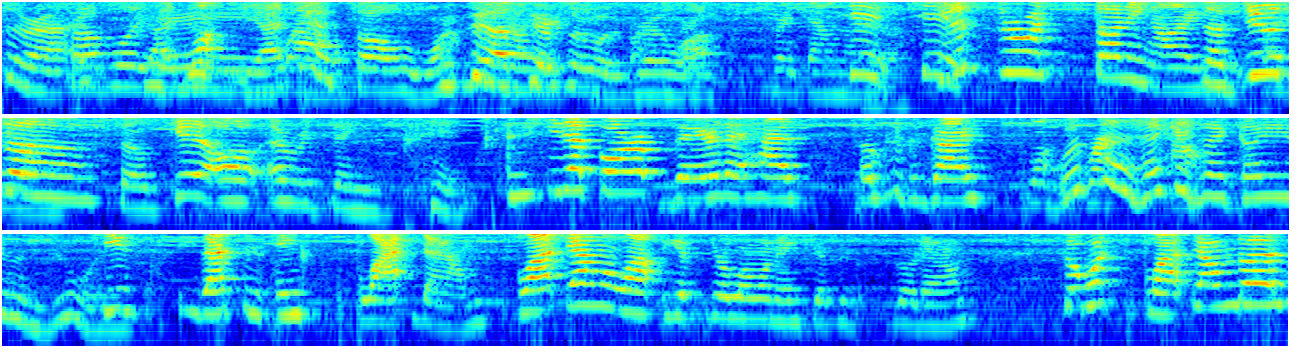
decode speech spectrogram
That's right. Probably. I What? think, yeah, I think I saw one You up know here your with shoot button dreadlocks. right- right down there. Shoot, You shoot. just threw a stunning eye. So do the. So get all everything pink. And you see that bar up there that has looks like a guy. Sl- What ra- the heck is that guy even doing? He's that's an ink splat down. Splat down allow you have, you're low on ink. You have to go down. So what Splatdown does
